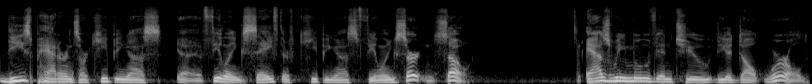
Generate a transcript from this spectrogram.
these patterns are keeping us uh, feeling safe, they're keeping us feeling certain. So as we move into the adult world,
